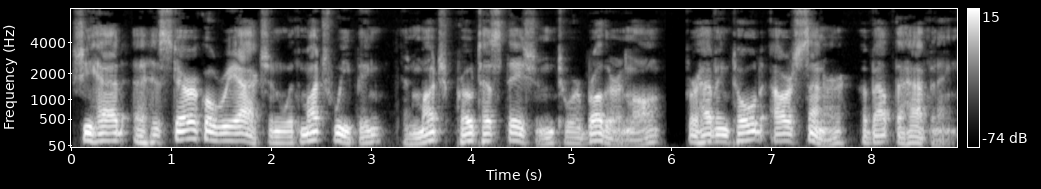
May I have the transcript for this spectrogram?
she had a hysterical reaction with much weeping and much protestation to her brother in law for having told our center about the happening.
